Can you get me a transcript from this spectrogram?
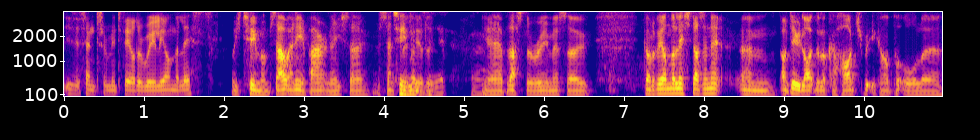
is a centre midfielder really on the list? Well, he's two months out, any apparently. So a centre Two months midfielder- is it? Uh, Yeah, but that's the rumor. So got to be on the list, hasn't it? Um, I do like the look of Hodge, but you can't put all uh,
